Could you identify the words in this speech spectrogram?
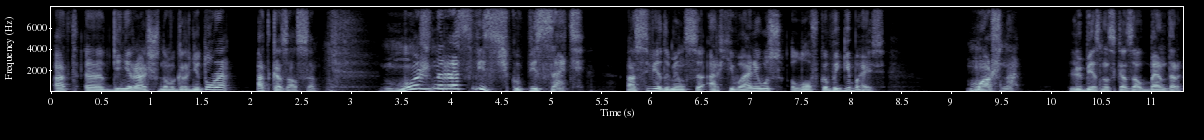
от э, генеральшиного гарнитура отказался. «Можно расписочку писать?» — осведомился архивариус, ловко выгибаясь. «Можно», — любезно сказал Бендер.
